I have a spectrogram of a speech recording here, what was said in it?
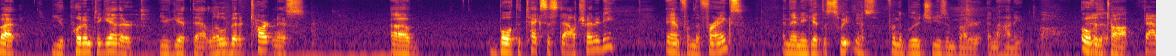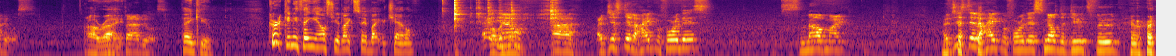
But you put them together, you get that little bit of tartness of both the Texas style Trinity and from the Franks, and then you get the sweetness from the blue cheese and butter and the honey over the top. Fabulous. All right. Fabulous. Thank you. Kirk, anything else you'd like to say about your channel? Hey, you know, uh, I just did a hike before this. Smelled my. I just did a hike before this. Smelled the dude's food.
